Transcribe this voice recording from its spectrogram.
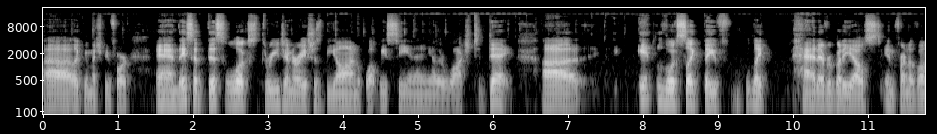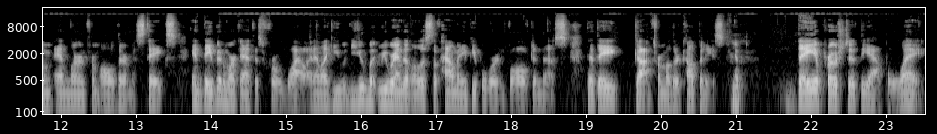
uh, like we mentioned before, and they said this looks three generations beyond what we see in any other watch today. It looks like they've like had everybody else in front of them and learned from all their mistakes. And they've been working at this for a while. And like you, you, you ran down the list of how many people were involved in this that they got from other companies. Yep. They approached it the Apple way.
